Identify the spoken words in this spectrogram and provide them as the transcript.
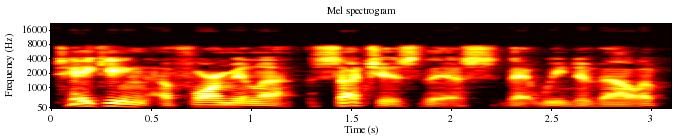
Taking a formula such as this that we develop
